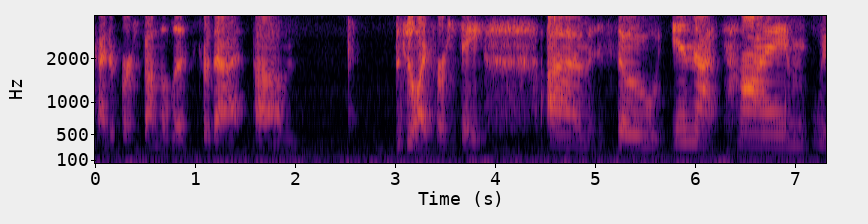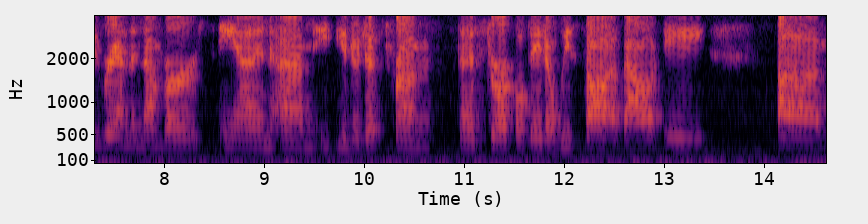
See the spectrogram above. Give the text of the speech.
kind of first on the list for that um, July 1st date. Um, so in that time, we ran the numbers, and um, you know, just from the historical data, we saw about a um,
